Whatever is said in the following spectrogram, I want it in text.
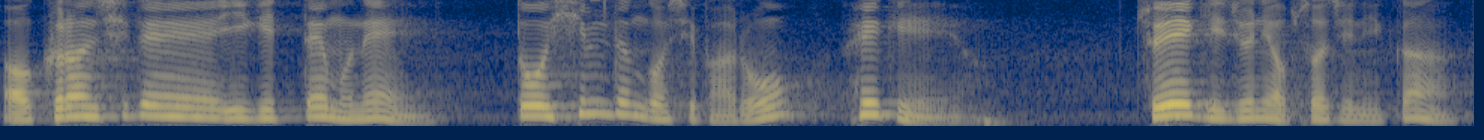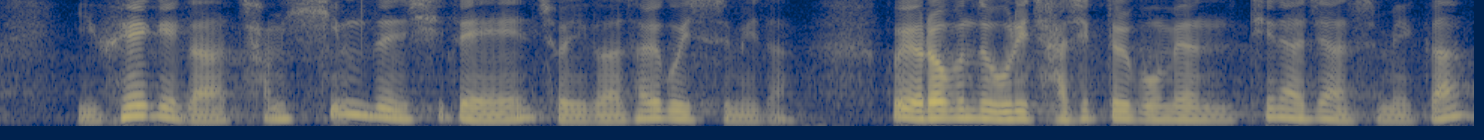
어, 그런 시대이기 때문에 또 힘든 것이 바로 회개예요. 죄의 기준이 없어지니까 이 회개가 참 힘든 시대에 저희가 살고 있습니다. 그 여러분들 우리 자식들 보면 티나지 않습니까?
